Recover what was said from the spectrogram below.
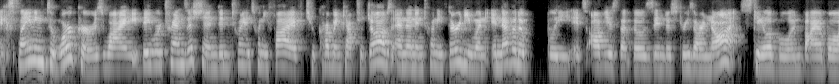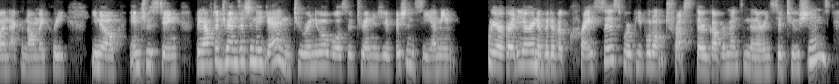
explaining to workers why they were transitioned in 2025 to carbon capture jobs. And then in 2030, when inevitably it's obvious that those industries are not scalable and viable and economically, you know, interesting, they have to transition again to renewables, so to energy efficiency. I mean, we already are in a bit of a crisis where people don't trust their governments and their institutions.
